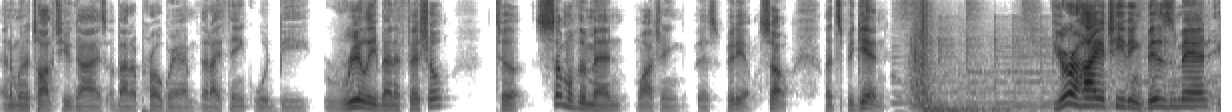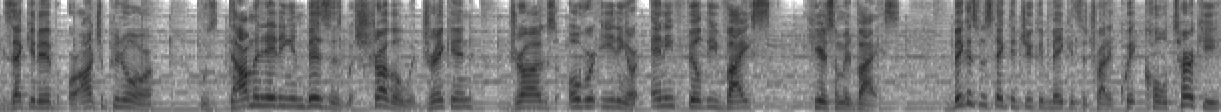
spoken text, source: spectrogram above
and I'm going to talk to you guys about a program that I think would be really beneficial to some of the men watching this video. So let's begin. If you're a high achieving businessman, executive, or entrepreneur who's dominating in business but struggle with drinking, drugs, overeating, or any filthy vice, here's some advice. The biggest mistake that you could make is to try to quit cold turkey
